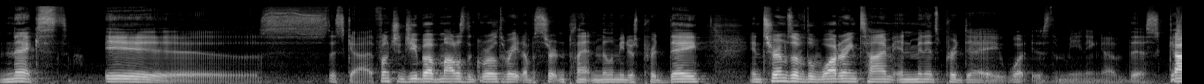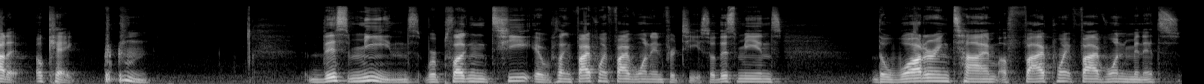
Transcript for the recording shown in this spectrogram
Next is This guy. Function g above models the growth rate of a certain plant in millimeters per day. In terms of the watering time in minutes per day, what is the meaning of this? Got it. Okay. this means we're plugging t. Uh, we're plugging 5.51 in for t. So this means the watering time of 5.51 minutes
